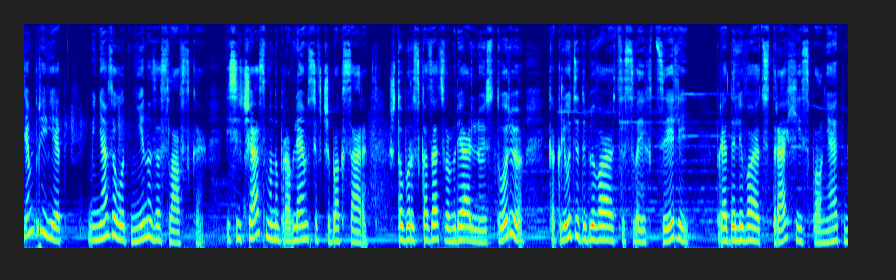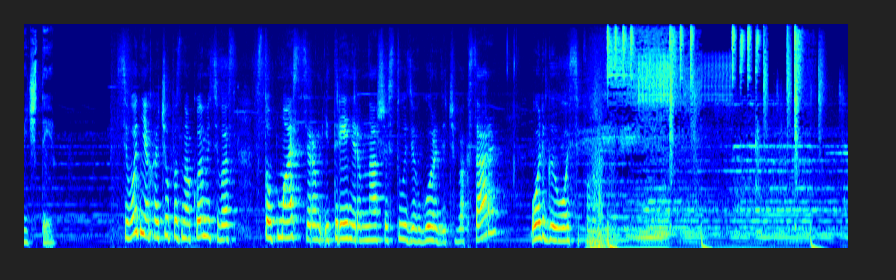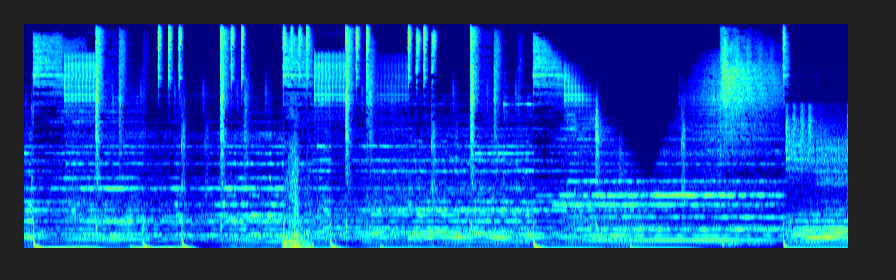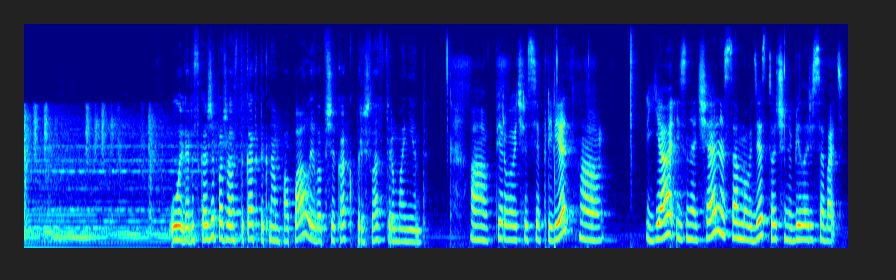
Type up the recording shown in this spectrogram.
Всем привет! Меня зовут Нина Заславская, и сейчас мы направляемся в Чебоксары, чтобы рассказать вам реальную историю, как люди добиваются своих целей, преодолевают страхи и исполняют мечты. Сегодня я хочу познакомить вас с топ-мастером и тренером нашей студии в городе Чебоксары Ольгой Осиповой. Оля, расскажи, пожалуйста, как ты к нам попала и вообще как пришла в перманент? А, в первую очередь, всем привет. А, я изначально с самого детства очень любила рисовать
